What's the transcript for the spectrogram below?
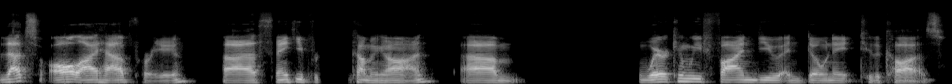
that's all I have for you. Uh, thank you for coming on. Um, where can we find you and donate to the cause?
